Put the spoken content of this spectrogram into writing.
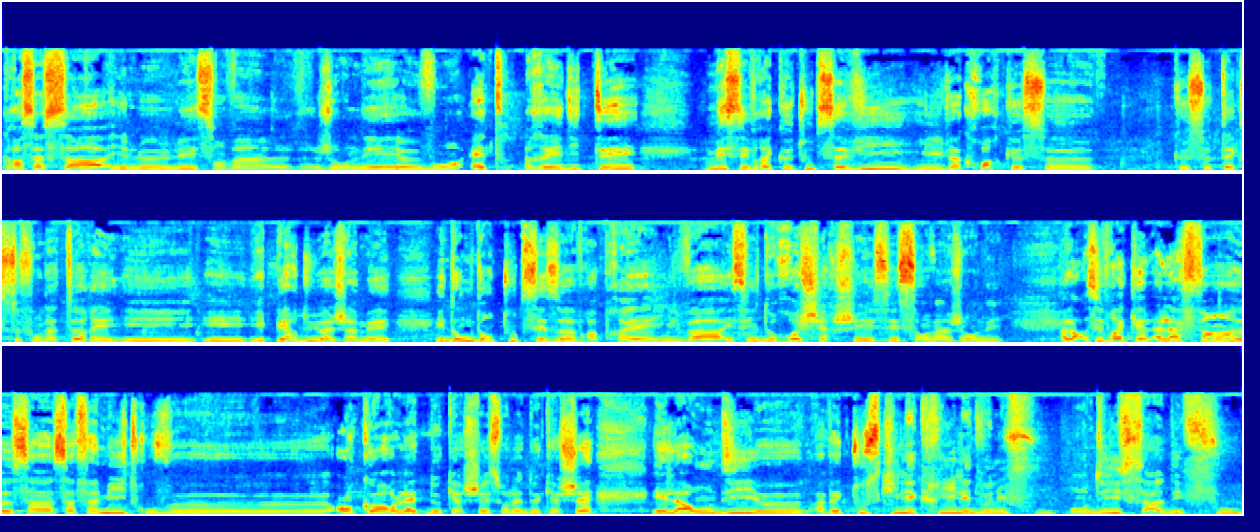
grâce à ça, les 120 journées euh, vont être rééditées. Mais c'est vrai que toute sa vie, il va croire que ce, que ce texte fondateur est, perdu à jamais. Et donc, dans toutes ses œuvres après, il va essayer de rechercher ces 120 journées. Alors, c'est vrai qu'à la fin, euh, sa, famille trouve euh, encore lettre de cachet sur lettre de cachet. Et là, on dit, euh, avec tout ce qu'il écrit, il est devenu fou. On dit ça des fous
